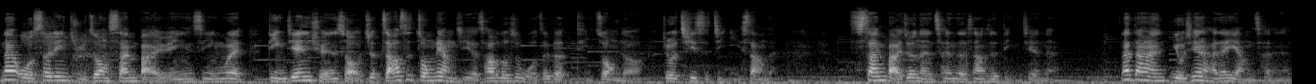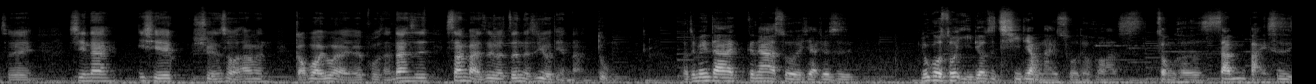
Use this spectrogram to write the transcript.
那我设定举重三百的原因，是因为顶尖选手就只要是重量级的，差不多是我这个体重的哦，就七十几以上的，三百就能称得上是顶尖的。那当然，有些人还在养成，所以现在一些选手他们搞不好未来也会破产。但是三百这个真的是有点难度。我这边大概跟大家说一下，就是。如果说以六十七辆来说的话，总和三百是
